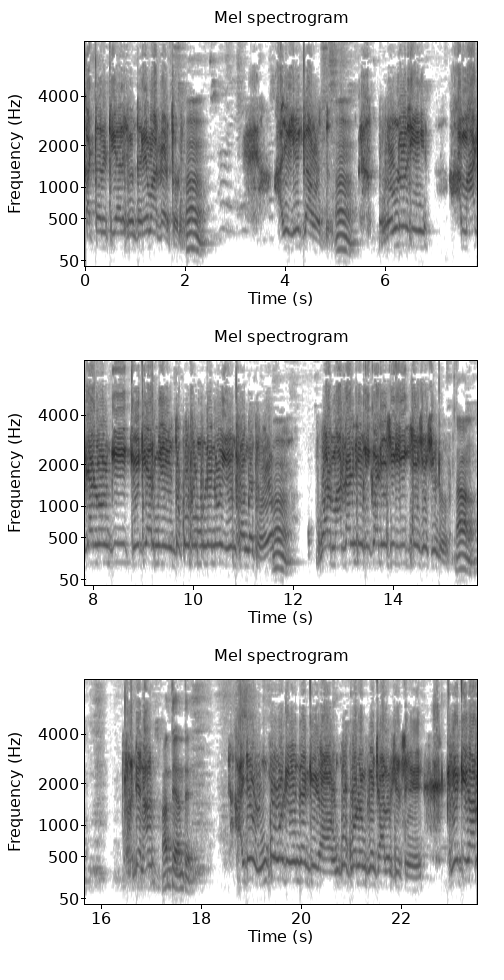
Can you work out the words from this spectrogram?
కట్టర్ టీఆర్ఎస్ అంతనే మాట్లాడుతాడు. అది లీక్ కావద్దు. రెండోది ఆ మాట్లాడడానికి కేటీఆర్ మీద ఎంత కోపం ఉండేనో ఏం సంగతో? వాడు మాట్లాడింది రికార్డ్ చేసి లీక్ చేసేసిండు. అవును. అంతేనా? అంతే అంతే. అయితే ఇంకొకటి ఏంటంటే ఇక ఇంకో కోణం గురించి ఆలోచిస్తే కేటీఆర్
